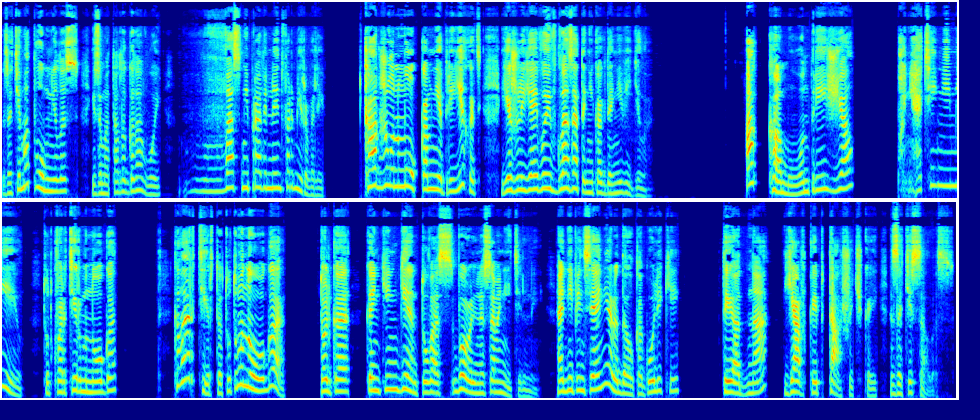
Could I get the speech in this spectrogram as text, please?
Затем опомнилась и замотала головой. — Вас неправильно информировали. Как же он мог ко мне приехать, ежели я его и в глаза-то никогда не видела? — А к кому он приезжал? — Понятия не имею. Тут квартир много. — Квартир-то тут много. Только контингент у вас больно сомнительный. Одни пенсионеры да алкоголики. Ты одна яркой пташечкой затесалась.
